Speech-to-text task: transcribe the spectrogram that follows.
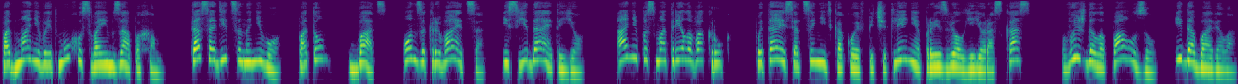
подманивает муху своим запахом. Та садится на него, потом, бац, он закрывается и съедает ее. Аня посмотрела вокруг, пытаясь оценить, какое впечатление произвел ее рассказ, выждала паузу и добавила.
